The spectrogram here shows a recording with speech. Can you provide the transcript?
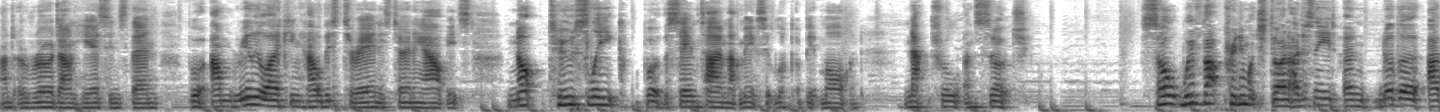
and a row down here since then. But I'm really liking how this terrain is turning out. It's not too sleek, but at the same time, that makes it look a bit more natural and such. So with that pretty much done, I just need another, I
